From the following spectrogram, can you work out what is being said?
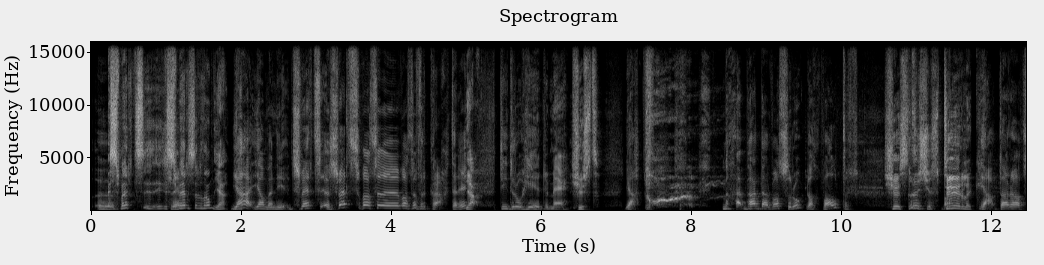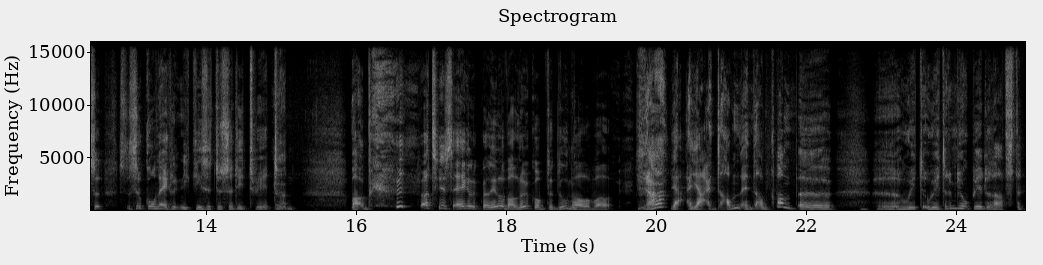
Eh, is Swerts er dan? Ja. ja, ja, maar nee. Zwerts, eh, Zwerts was, eh, was een verkrachter, hè? Ja. Die drogeerde mij. Juist. Ja. maar, maar daar was er ook nog Walter. Juist. Klusjesman. Tuurlijk. Ja, daar had ze, ze, kon eigenlijk niet kiezen tussen die twee toen. Maar het is eigenlijk wel helemaal leuk om te doen allemaal. Ja? Ja, ja en, dan, en dan kwam... eh, hoe, heet, hoe heet hem nu ook weer, de laatste?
